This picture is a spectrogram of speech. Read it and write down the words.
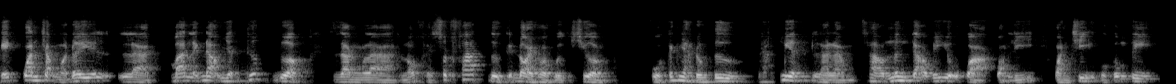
cái quan trọng ở đây là ban lãnh đạo nhận thức được rằng là nó phải xuất phát từ cái đòi hỏi của thị trường của các nhà đầu tư đặc biệt là làm sao nâng cao cái hiệu quả quản lý quản trị của công ty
